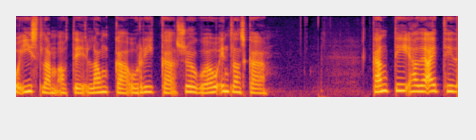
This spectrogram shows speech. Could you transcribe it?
og Íslam átti langa og ríka sögu á Indlandskaga. Gandhi hafði ættíð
